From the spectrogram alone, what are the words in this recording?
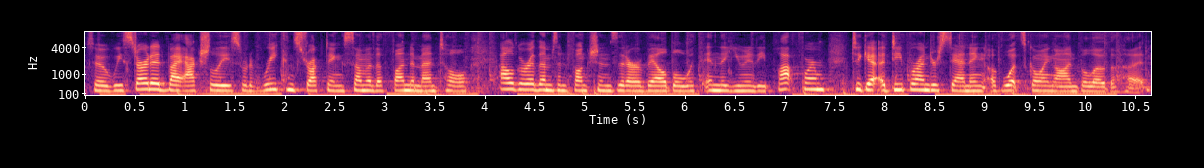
So we started by actually sort of reconstructing some of the fundamental algorithms and functions that are available within the Unity platform to get a deeper understanding of what's going on below the hood.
